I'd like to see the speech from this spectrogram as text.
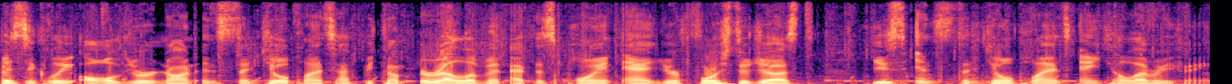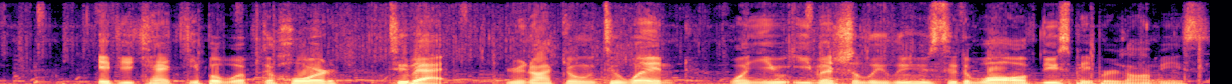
basically all your non-instant kill plants have become irrelevant at this point and you're forced to just use instant kill plants and kill everything. If you can't keep up with the horde, too bad, you're not going to win when you eventually lose to the wall of newspaper zombies.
